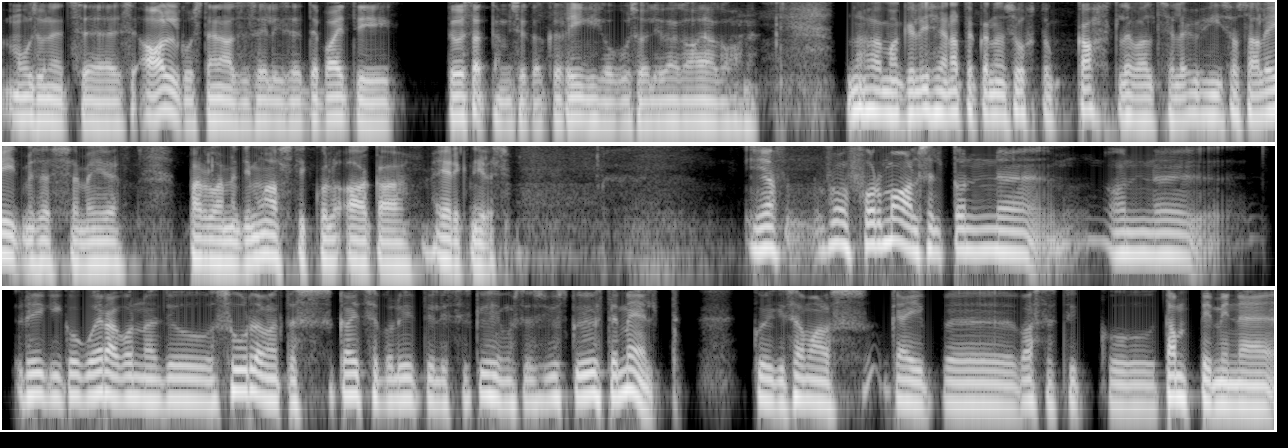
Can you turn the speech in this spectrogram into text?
ma usun, et see, see algus tänase sellise debati tõstatamisega ka Riigikogus oli väga ajakohane. no ma küll ise natukene suhtun kahtlevalt selle ühisosa leidmisesse meie parlamendimaastikul, aga Eerik-Niiles? jah, formaalselt on, on Riigikogu erakonnad ju suuremates kaitsepoliitilistes küsimustes justkui ühte meelt. Kuigi samas käib vastastikku tampimine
